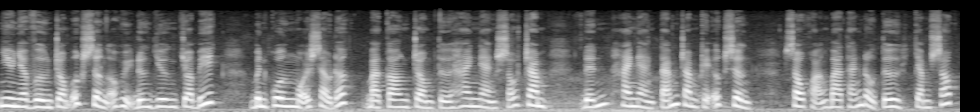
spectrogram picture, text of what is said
Nhiều nhà vườn trồng ức sừng ở huyện Đơn Dương cho biết, bình quân mỗi sào đất bà con trồng từ 2.600 đến 2.800 cây ức sừng. Sau khoảng 3 tháng đầu tư, chăm sóc,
